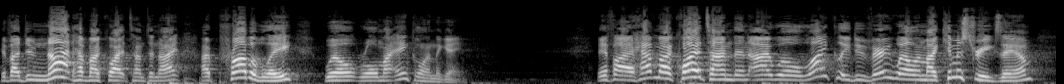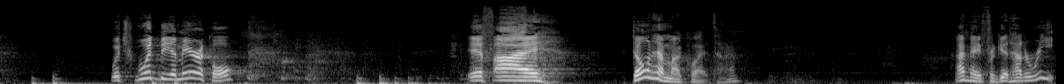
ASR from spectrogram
If I do not have my quiet time tonight, I probably will roll my ankle in the game. If I have my quiet time, then I will likely do very well in my chemistry exam, which would be a miracle. If I don't have my quiet time, I may forget how to read.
